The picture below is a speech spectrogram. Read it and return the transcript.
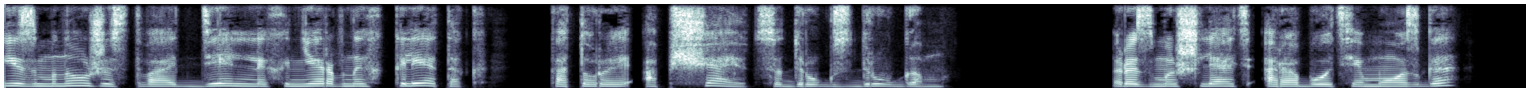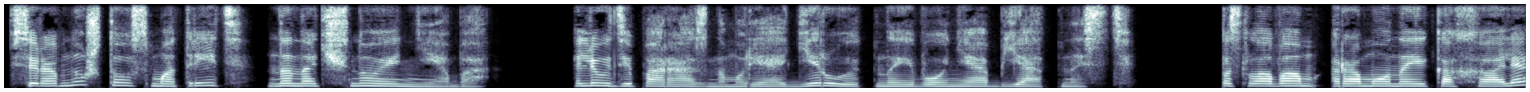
из множества отдельных нервных клеток, которые общаются друг с другом. Размышлять о работе мозга — все равно, что смотреть на ночное небо. Люди по-разному реагируют на его необъятность. По словам Рамона и Кахаля,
